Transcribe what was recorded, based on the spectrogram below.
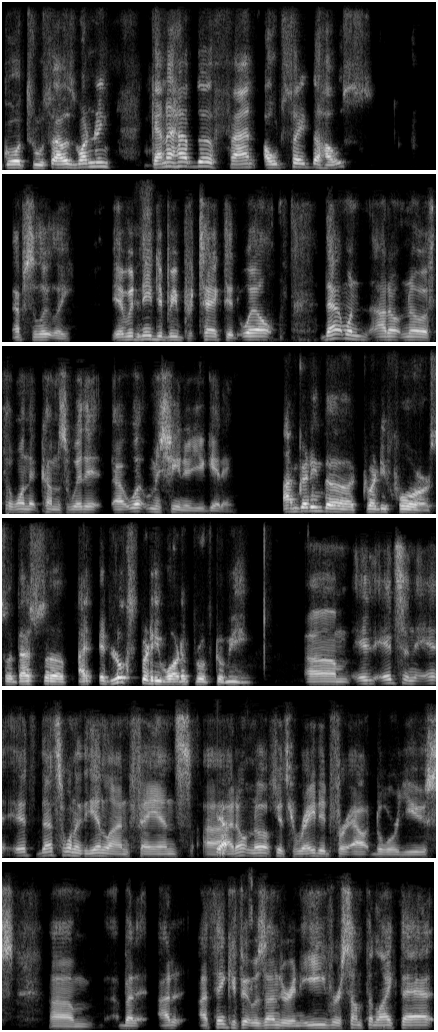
go through. So I was wondering, can I have the fan outside the house? Absolutely. It would need to be protected. Well, that one, I don't know if the one that comes with it, uh, what machine are you getting? I'm getting the 24, so that's uh, I, it looks pretty waterproof to me. Um, it, it's an, it, it's, that's one of the inline fans. Uh, Yeah. I don't know if it's rated for outdoor use. Um, but I, I think if it was under an eave or something like that,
